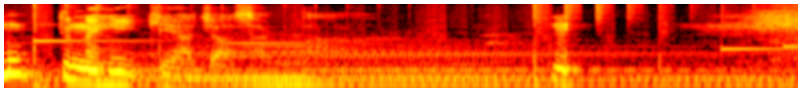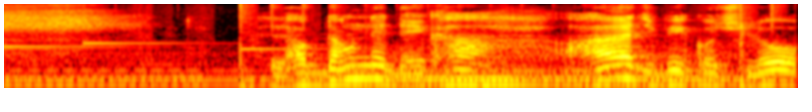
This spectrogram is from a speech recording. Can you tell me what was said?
मुक्त नहीं किया जा सकता। लॉकडाउन ने देखा, आज भी कुछ लोग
